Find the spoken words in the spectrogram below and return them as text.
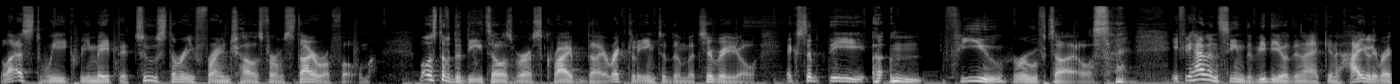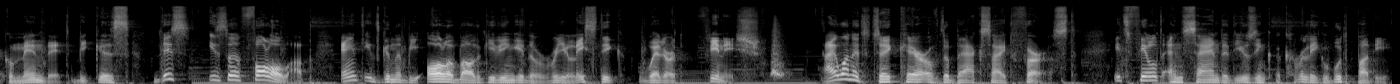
last week we made the two-story French house from styrofoam. Most of the details were scribed directly into the material, except the few roof tiles. if you haven't seen the video then I can highly recommend it, because this is a follow-up and it's gonna be all about giving it a realistic weathered finish. I wanted to take care of the backside first. It's filled and sanded using acrylic wood putty,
